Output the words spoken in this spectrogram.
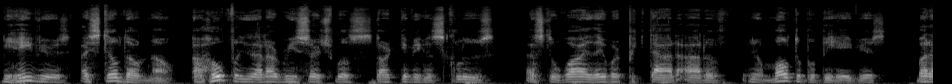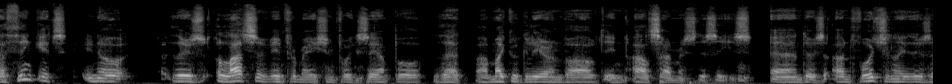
behaviors, I still don't know. Uh, hopefully, that our research will start giving us clues as to why they were picked out out of you know multiple behaviors. But I think it's you know there's lots of information, for example, that uh, microglia are involved in Alzheimer's disease. And there's unfortunately there's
